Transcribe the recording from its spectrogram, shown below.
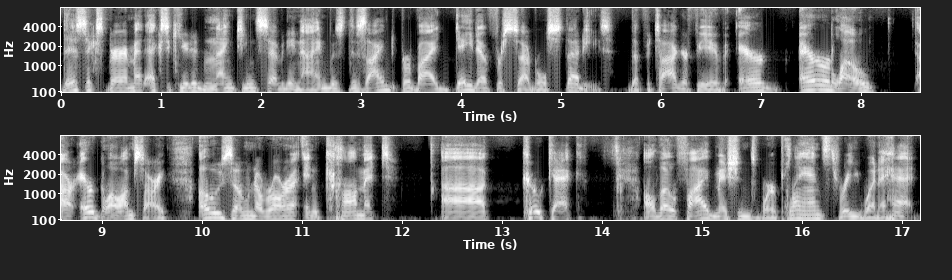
This experiment, executed in 1979, was designed to provide data for several studies. The photography of air, airglow, or airglow, I'm sorry, ozone aurora and comet uh. Although five missions were planned, three went ahead,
